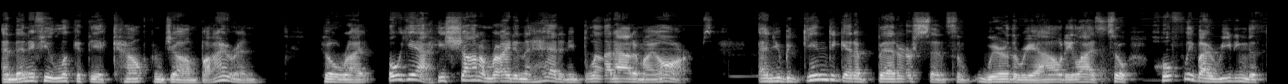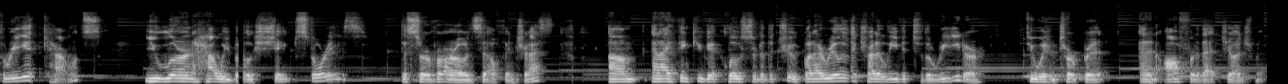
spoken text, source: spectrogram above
And then if you look at the account from John Byron, he'll write, Oh, yeah, he shot him right in the head and he bled out of my arms. And you begin to get a better sense of where the reality lies. So, hopefully, by reading the three accounts, you learn how we both shape stories to serve our own self interest. Um, and I think you get closer to the truth. But I really try to leave it to the reader to interpret and offer that judgment.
